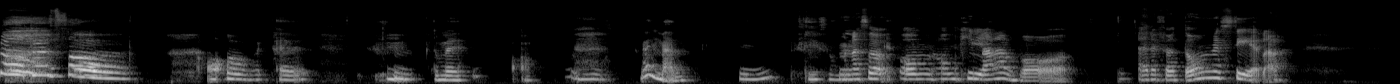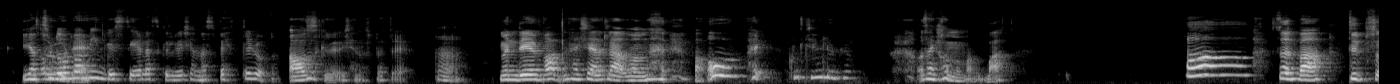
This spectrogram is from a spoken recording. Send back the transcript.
ja det är sant. Ja, Oh. eh, mm, de är, ja. Men men. Mm. Men alltså om, om killarna var... Är det för att de är stela? jag om de var det. mindre stela skulle det kännas bättre då? Ja, då skulle det kännas bättre. Ja. Men det är bara den här känslan att man bara åh, god jul och bra. Och sen kommer man bara ah! Att bara typ så,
